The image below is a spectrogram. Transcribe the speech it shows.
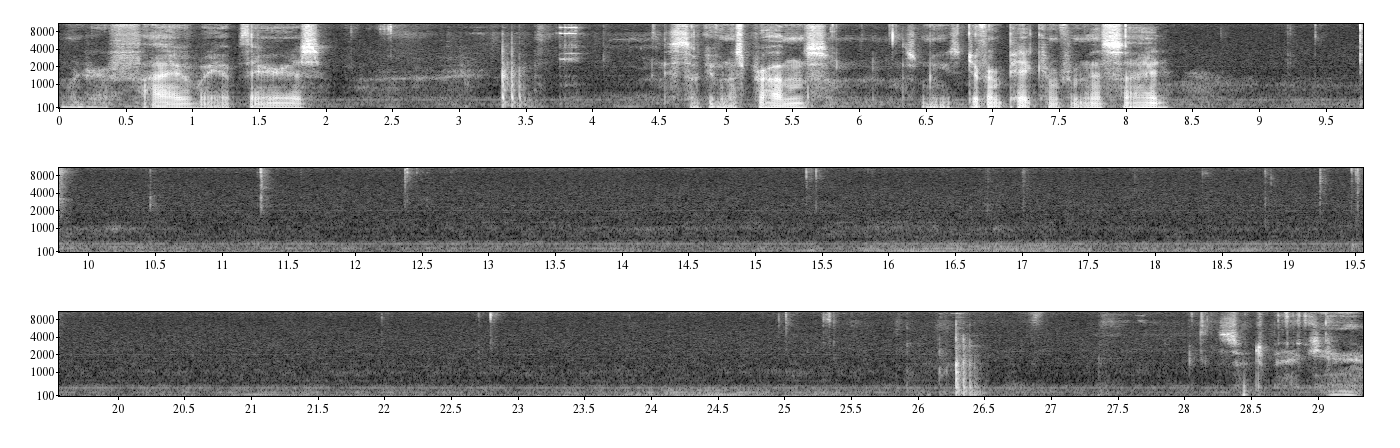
I wonder if five way up there is still giving us problems. Some different pick come from this side. Switch back here.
